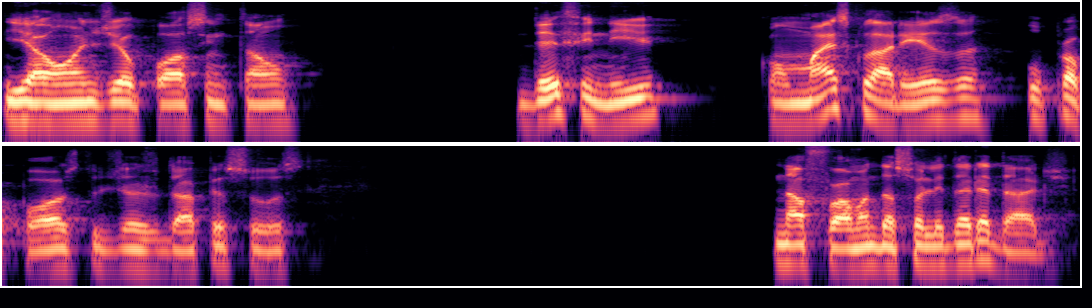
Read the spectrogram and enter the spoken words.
e aonde eu posso então definir com mais clareza o propósito de ajudar pessoas na forma da solidariedade.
